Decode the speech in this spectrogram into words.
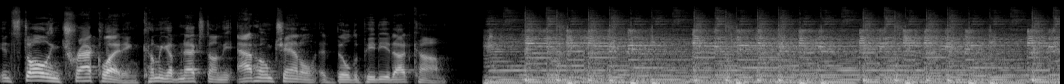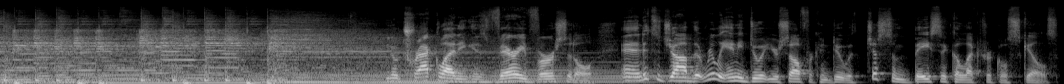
Installing track lighting, coming up next on the at-home channel at Buildipedia.com. know, track lighting is very versatile, and it's a job that really any do-it-yourselfer can do with just some basic electrical skills.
